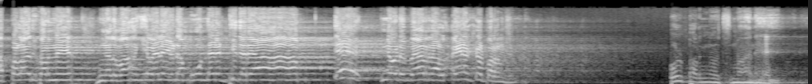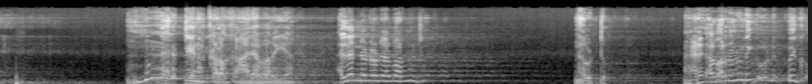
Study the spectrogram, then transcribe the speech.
അപ്പോൾ അവർ പറഞ്ഞു നിങ്ങൾ വാങ്ങിയ വിലയുടെ മൂന്നിരട്ടി തരാം. ഏ എന്നോട് വേറൊരാൾ അതിനേക്കാൾ പറഞ്ഞിട്ടുണ്ട്. അപ്പോൾ പറഞ്ഞു ഉസ്മാനെ മൂന്നിരട്ടിനേക്കാളൊക്കെ ആരാ പറയാ? അല്ല എന്നോട് പറഞ്ഞിട്ട് വിട്ടു. അങ്ങനെ പറഞ്ഞിട്ടുണ്ടെങ്കിൽ പോയിക്കോ.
